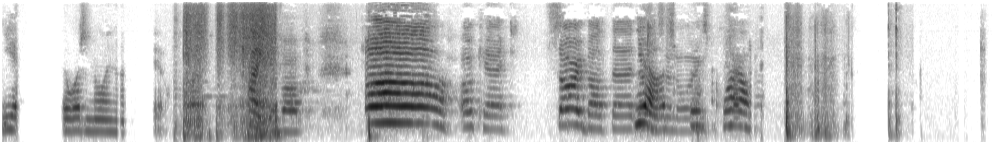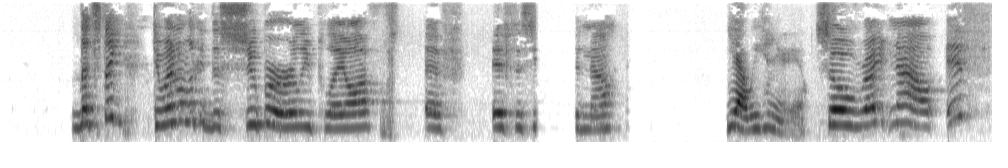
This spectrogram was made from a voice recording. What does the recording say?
Yeah, it was annoying too. I give up. Oh, okay. Sorry about that. That Yeah, was it's, playoff. Let's think. Do you want to look at the super early playoffs? If if the season now. Yeah, we can hear you. So right now, if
